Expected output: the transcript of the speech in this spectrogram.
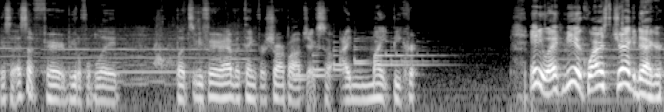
Like I said, that's a very beautiful blade. But to be fair, I have a thing for sharp objects, so I might be Anyway, Mia acquires the Dragon Dagger.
